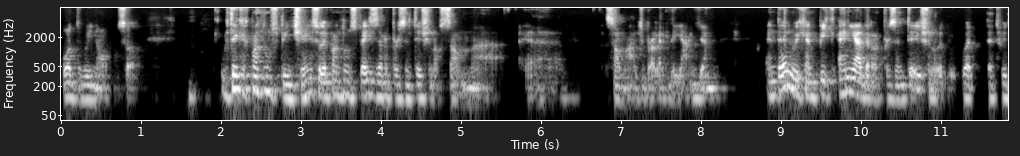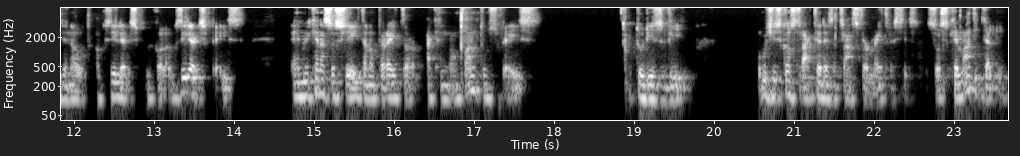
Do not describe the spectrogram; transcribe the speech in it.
what do we know? So we take a quantum spin chain. So the quantum space is a representation of some uh, some algebra like the Yangian, and then we can pick any other representation with, with, that we denote auxiliary we call auxiliary space, and we can associate an operator acting on quantum space to this V, which is constructed as a transfer matrices. So schematically,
